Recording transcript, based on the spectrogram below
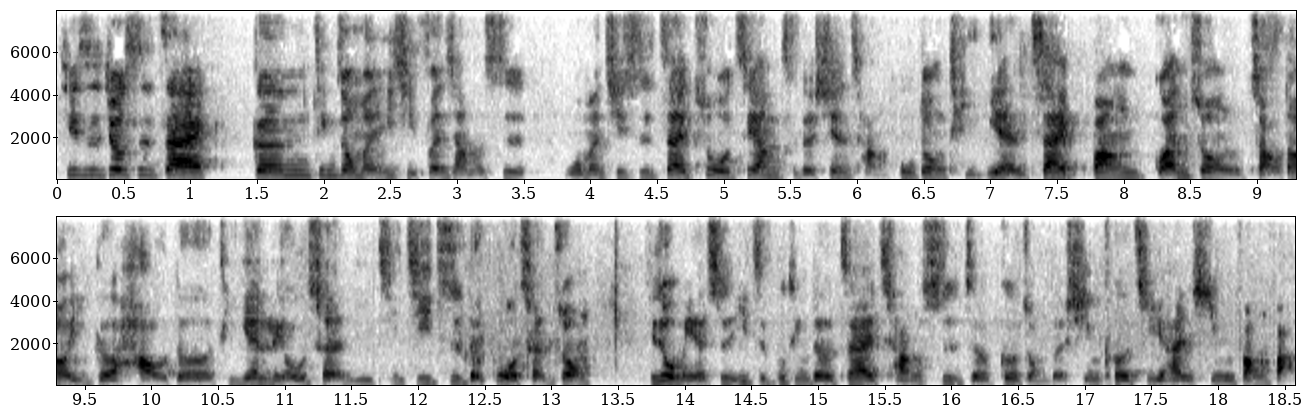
其实就是在跟听众们一起分享的是，我们其实在做这样子的现场互动体验，在帮观众找到一个好的体验流程以及机制的过程中，其实我们也是一直不停的在尝试着各种的新科技和新方法。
